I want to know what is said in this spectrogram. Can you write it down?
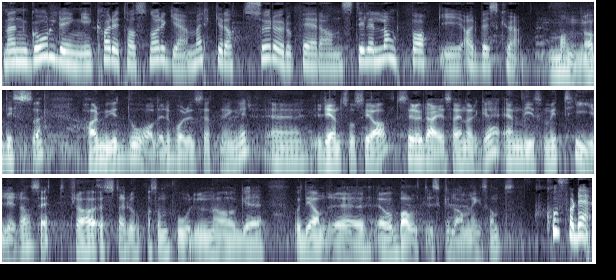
Men Golding i Caritas Norge merker at søreuropeerne stiller langt bak i arbeidskøen. Mange av disse har mye dårligere forutsetninger eh, rent sosialt til å greie seg i Norge enn de som vi tidligere har sett fra Øst-Europa, som Polen og, eh, og, de andre og baltiske land. ikke sant? Hvorfor det?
